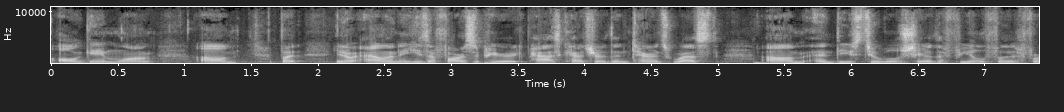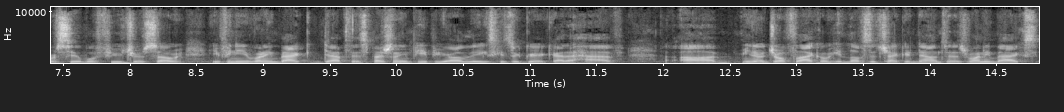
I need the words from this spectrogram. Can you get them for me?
all game long. Um, but you know, Allen, he's a far superior pass catcher than Terrence West, um, and these two will share the field for the foreseeable future. So if you need running back depth, especially in PPR leagues, he's a great guy to have. Uh, you know, Joe Flacco, he loves to check it down to his running backs,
